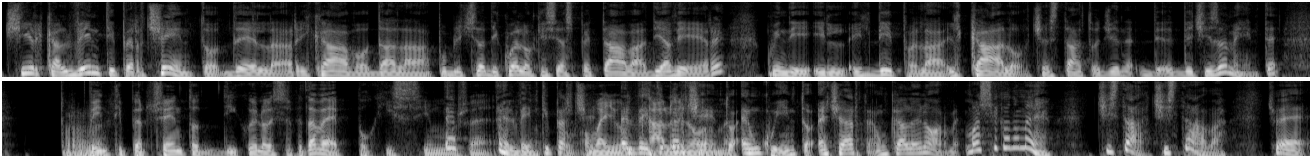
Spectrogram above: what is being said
circa il 20% del ricavo dalla pubblicità di quello che si aspettava di avere, quindi il, il dip, la- il calo c'è stato gene- de- decisamente. Pro- 20% di quello che si aspettava è pochissimo. è, cioè, è il 20%, o meglio, è il calo 20%, enorme. è un quinto, è certo, è un calo enorme, ma secondo me ci sta, ci stava. Cioè,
